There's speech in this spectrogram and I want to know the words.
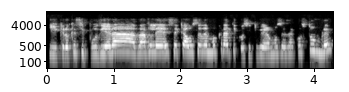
y creo que si pudiera darle ese cauce democrático, si tuviéramos esa costumbre,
